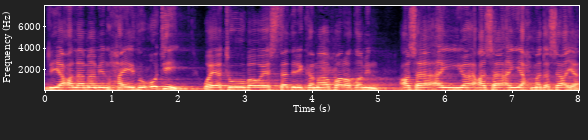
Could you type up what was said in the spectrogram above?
ليعلم من حيث اتي ويتوب ويستدرك ما فرط منه. عسى أن عسى أن يحمد سعيه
